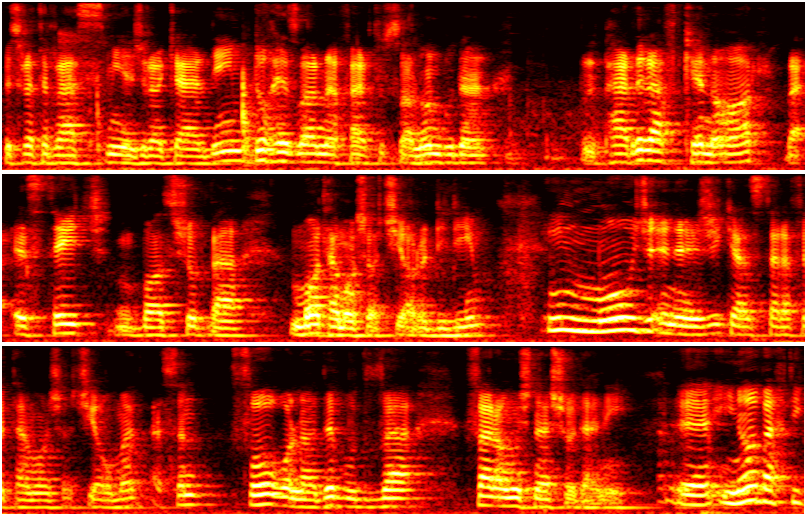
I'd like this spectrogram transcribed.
به صورت رسمی اجرا کردیم دو هزار نفر تو سالن بودن. پرده رفت کنار و stage باز شد و ما تماشاچی ها رو دیدیم. این موج انرژی که از طرف تماشاچی اومد اصلا فوق العاده بود و فراموش نشدنی. اینا وقتی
